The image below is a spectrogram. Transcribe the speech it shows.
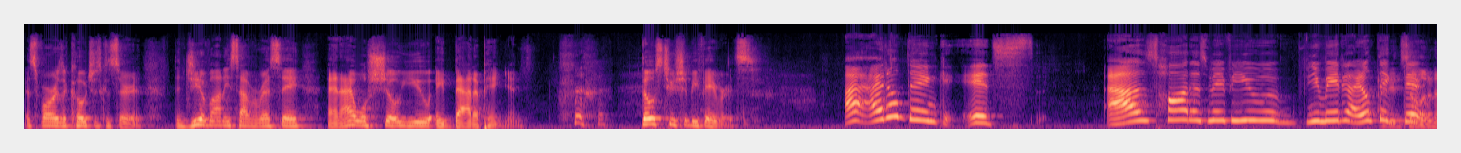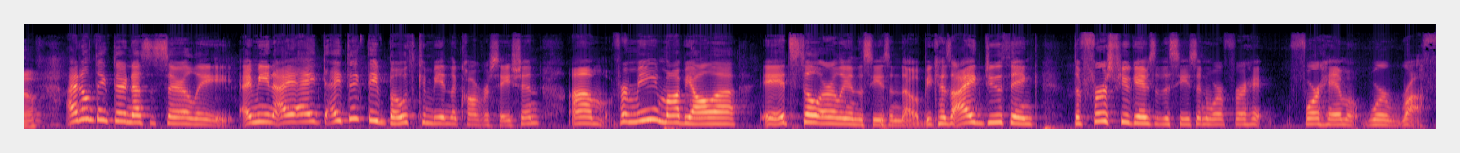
as far as a coach is concerned than Giovanni Savarese, and I will show you a bad opinion. Those two should be favorites. I, I don't think it's as hot as maybe you you made it. I don't think I enough. I don't think they're necessarily. I mean, I, I, I think they both can be in the conversation. Um, for me, Mabiala, it's still early in the season though because I do think the first few games of the season were for him, for him were rough.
